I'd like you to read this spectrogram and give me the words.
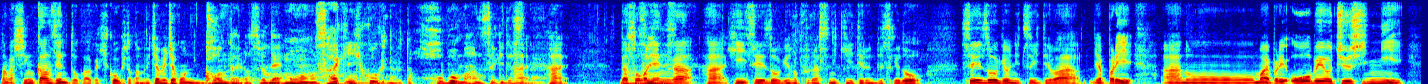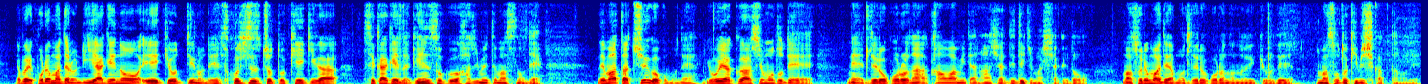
なんか新幹線とか飛行機とかめちゃめちゃ混んでますよね。もう最近飛行機乗るとほぼ満席ですはい、ね。はい。だからその辺が、はい、非製造業のプラスに効いてるんですけど、製造業については、やっぱり、あのーまあ、やっぱり欧米を中心に、やっぱりこれまでの利上げの影響っていうので、少しずつちょっと景気が、世界経済減速を始めてますので、で、また中国もね、ようやく足元で、ね、ゼロコロナ緩和みたいな話が出てきましたけど、まあ、それまではもうゼロコロナの影響で、まあ、相当厳しかったので、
